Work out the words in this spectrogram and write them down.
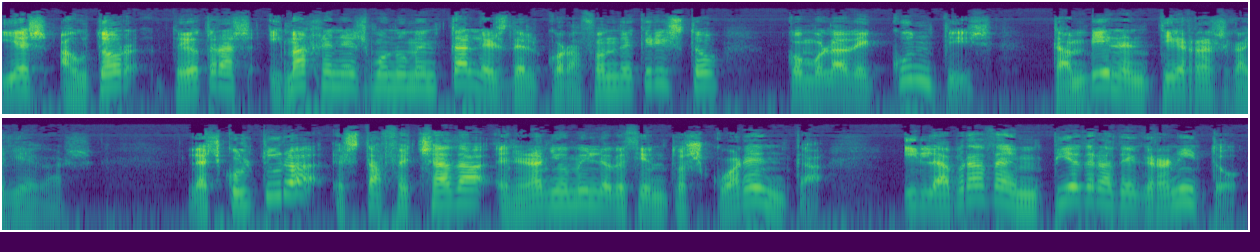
y es autor de otras imágenes monumentales del corazón de Cristo, como la de Cuntis, también en tierras gallegas. La escultura está fechada en el año 1940 y labrada en piedra de granito,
